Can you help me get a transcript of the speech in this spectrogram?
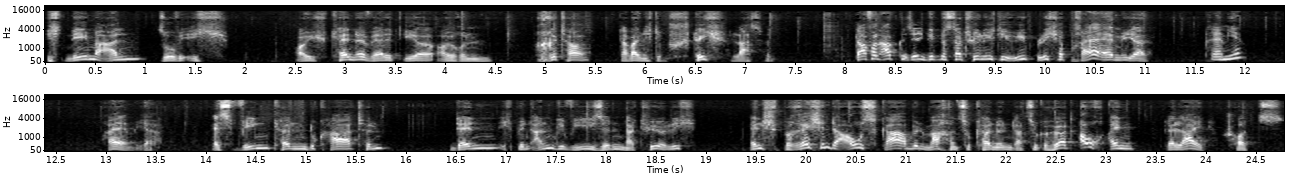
ich nehme an, so wie ich euch kenne, werdet ihr euren Ritter dabei nicht im Stich lassen. Davon abgesehen gibt es natürlich die übliche Prämie. Prämie? Prämie. Es winken Dukaten, denn ich bin angewiesen, natürlich entsprechende Ausgaben machen zu können. Dazu gehört auch ein Geleitschutz.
